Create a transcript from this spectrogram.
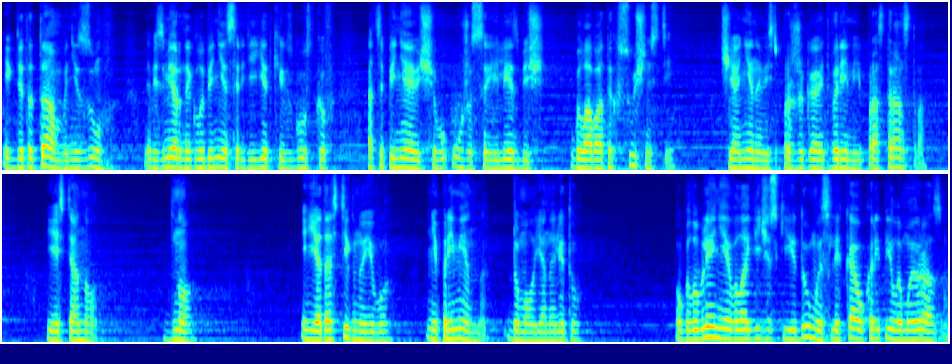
И где-то там, внизу, на безмерной глубине среди едких сгустков оцепеняющего ужаса и лесбищ угловатых сущностей, чья ненависть прожигает время и пространство, есть оно, дно. И я достигну его, непременно, думал я на лету. Углубление в логические думы слегка укрепило мой разум.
